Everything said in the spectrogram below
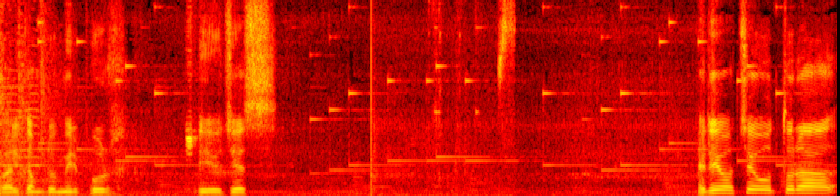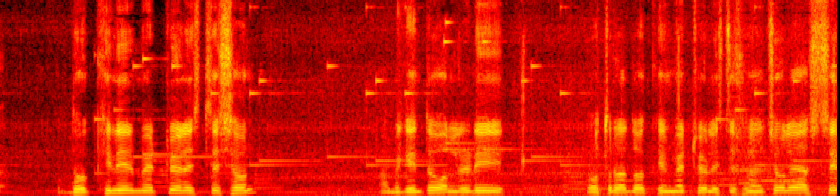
ওয়েলকাম টু মিরপুর ডিউচএস এটি হচ্ছে উত্তরা দক্ষিণের মেট্রো রেল স্টেশন আমি কিন্তু অলরেডি উত্তরা দক্ষিণ মেট্রো রেল স্টেশনে চলে আসছি।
